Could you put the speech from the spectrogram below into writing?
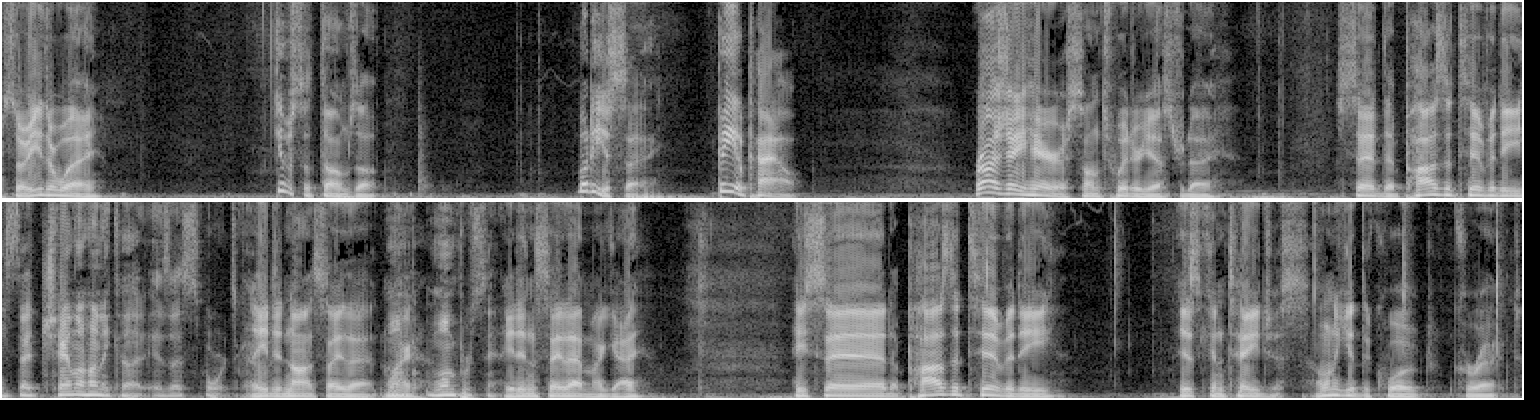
So either way, give us a thumbs up. What do you say? Be a pal. Rajay Harris on Twitter yesterday said that positivity. Said Chandler Honeycutt is a sports guy. He did not say that. One percent. He didn't say that, my guy. He said positivity is contagious. I want to get the quote correct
